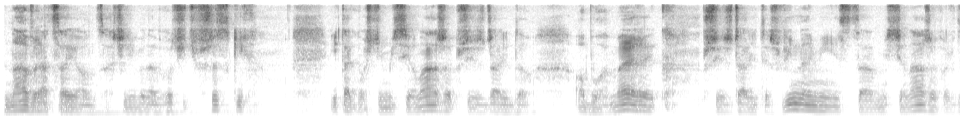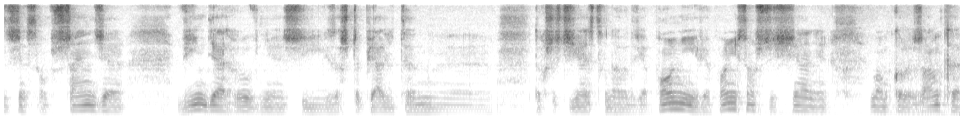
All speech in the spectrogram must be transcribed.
nawracająca. Chcieliby nawrócić wszystkich. I tak właśnie misjonarze przyjeżdżali do obu Ameryk, przyjeżdżali też w inne miejsca. Misjonarze faktycznie są wszędzie, w Indiach również i zaszczepiali ten, e, to chrześcijaństwo nawet w Japonii. W Japonii są chrześcijanie. Mam koleżankę,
